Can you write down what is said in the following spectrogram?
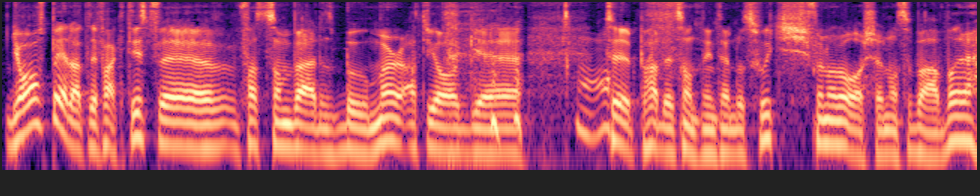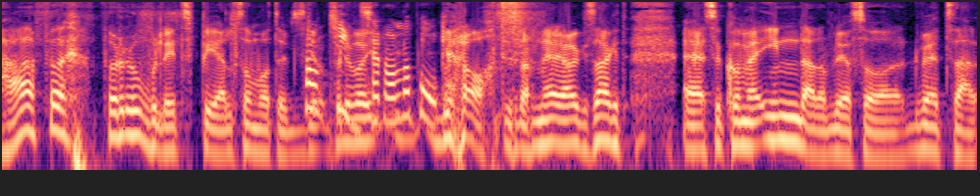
Jag har spelat det faktiskt, för, fast som världens boomer. Att jag eh, Ja. typ hade ett sånt Nintendo Switch för några år sedan och så bara, vad är det här för, för roligt spel som var typ Som för det var på gratis. Nej, ja, exakt. Eh, så kom jag in där och blev så, du vet så här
